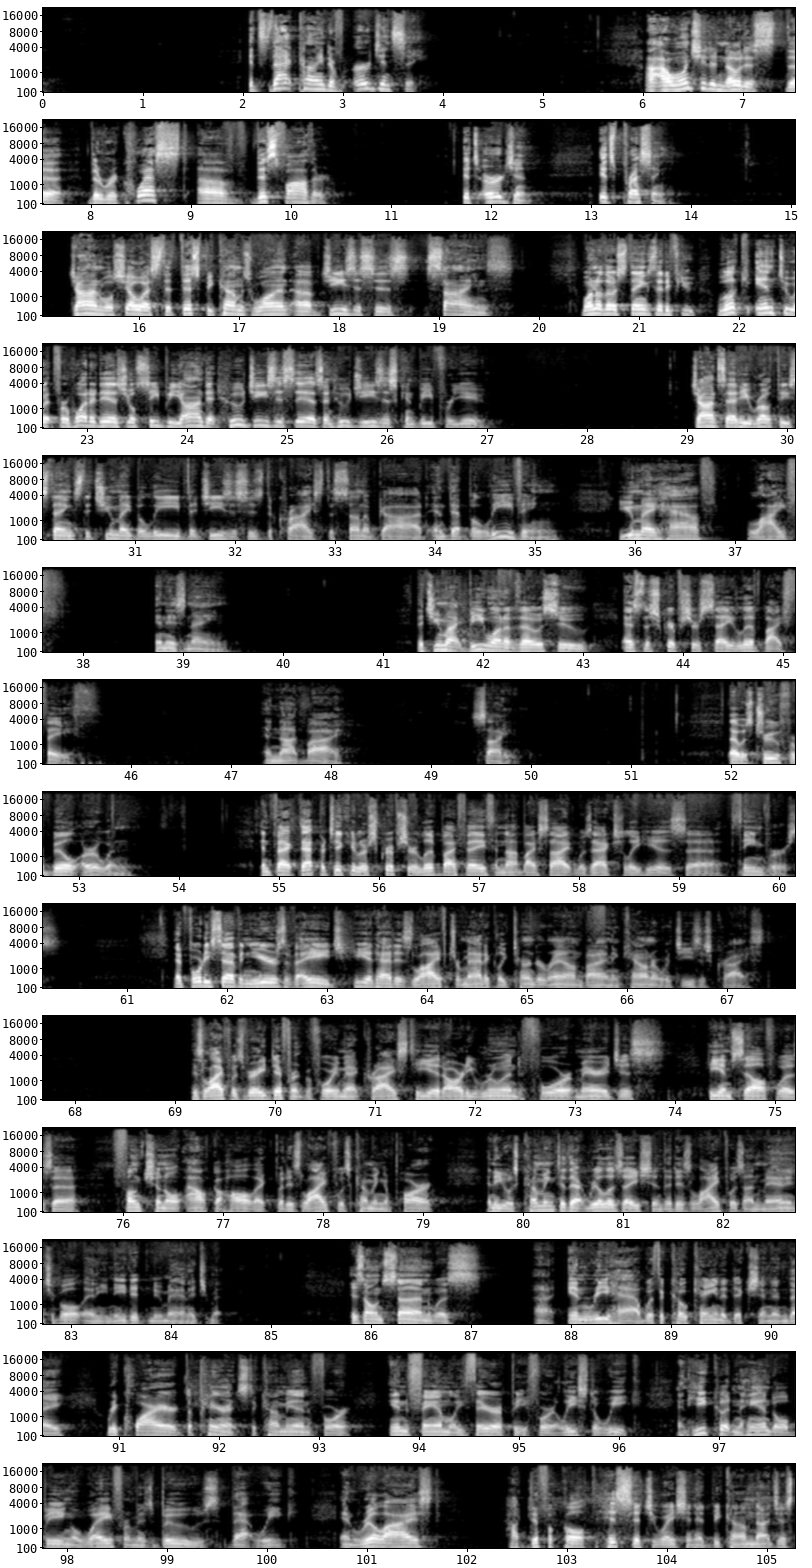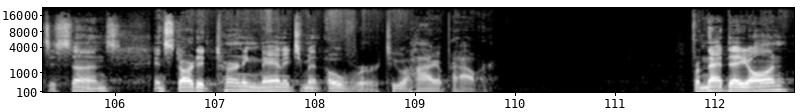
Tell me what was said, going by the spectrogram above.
It's that kind of urgency. I, I want you to notice the, the request of this father. It's urgent, it's pressing. John will show us that this becomes one of Jesus' signs. One of those things that if you look into it for what it is, you'll see beyond it who Jesus is and who Jesus can be for you. John said he wrote these things that you may believe that Jesus is the Christ, the Son of God, and that believing you may have life in his name. That you might be one of those who as the scriptures say, live by faith and not by sight. That was true for Bill Irwin. In fact, that particular scripture, live by faith and not by sight, was actually his uh, theme verse. At 47 years of age, he had had his life dramatically turned around by an encounter with Jesus Christ. His life was very different before he met Christ. He had already ruined four marriages. He himself was a functional alcoholic, but his life was coming apart. And he was coming to that realization that his life was unmanageable and he needed new management. His own son was uh, in rehab with a cocaine addiction, and they required the parents to come in for in family therapy for at least a week. And he couldn't handle being away from his booze that week and realized how difficult his situation had become, not just his son's, and started turning management over to a higher power. From that day on,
